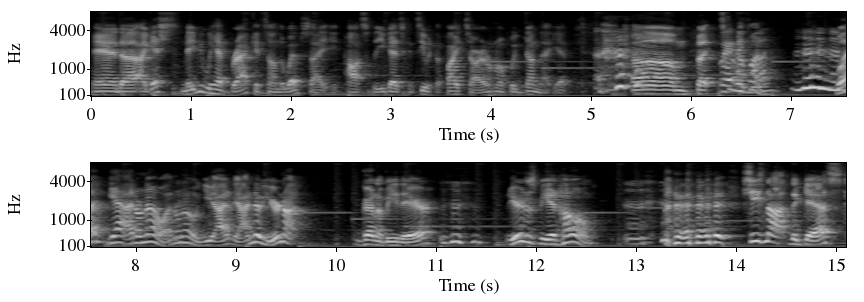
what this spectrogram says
and uh, I guess maybe we have brackets on the website. Possibly, you guys can see what the fights are. I don't know if we've done that yet. Um, but it's Wait, gonna be fun. what? What? Yeah, I don't know. I don't know. You, I, I know you're not gonna be there. You're just be at home. Uh, She's not the guest.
